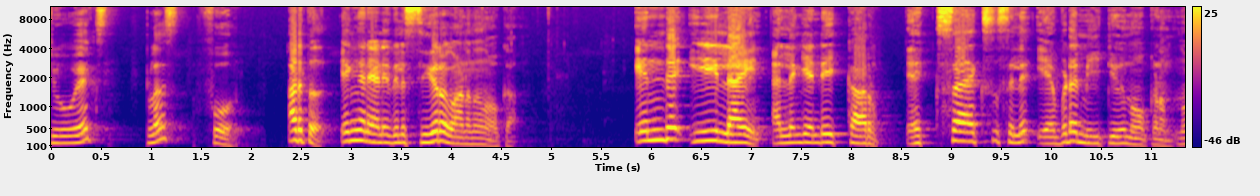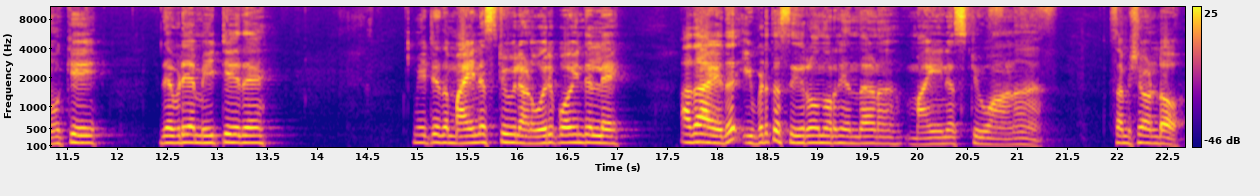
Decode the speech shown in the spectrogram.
ടു എക്സ് പ്ലസ് ഫോർ അടുത്തത് എങ്ങനെയാണ് ഇതിൽ സീറോ കാണുന്നത് നോക്കാം. എന്റെ ഈ ലൈൻ അല്ലെങ്കിൽ എന്റെ ഈ കർവ് എക്സ് ആക്സിസിൽ എവിടെ മീറ്റ് ചെയ്ത് നോക്കണം? നോക്കിയേ. ഇതെവിടെയാണ് മീറ്റ് ചെയ്തേ? മീറ്റ് ചെയ്ത് മൈനസ് ടുവിലാണ് ഒരു പോയിന്റ് അല്ലേ? അതായത് ഇവിടുത്തെ സീറോ എന്ന് പറഞ്ഞാൽ എന്താണ്? മൈനസ് ടു ആണ്. സംശയമുണ്ടോ?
